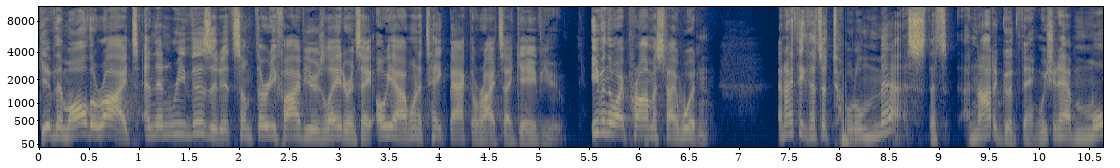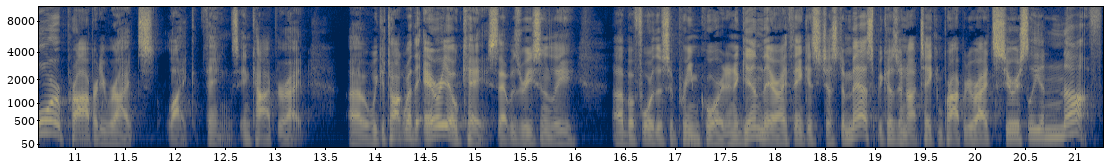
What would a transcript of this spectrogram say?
give them all the rights, and then revisit it some 35 years later and say, oh, yeah, I want to take back the rights I gave you, even though I promised I wouldn't. And I think that's a total mess. That's not a good thing. We should have more property rights like things in copyright. Uh, we could talk about the Aereo case that was recently uh, before the Supreme Court. And again, there, I think it's just a mess because they're not taking property rights seriously enough.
